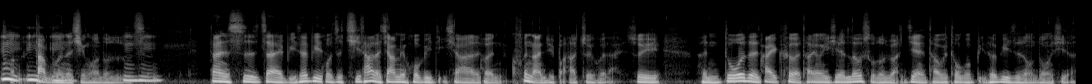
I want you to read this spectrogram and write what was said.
嗯，大部分的情况都是如此。但是在比特币或者其他的加密货币底下，很困难去把它追回来。所以很多的骇客他用一些勒索的软件，他会透过比特币这种东西的，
